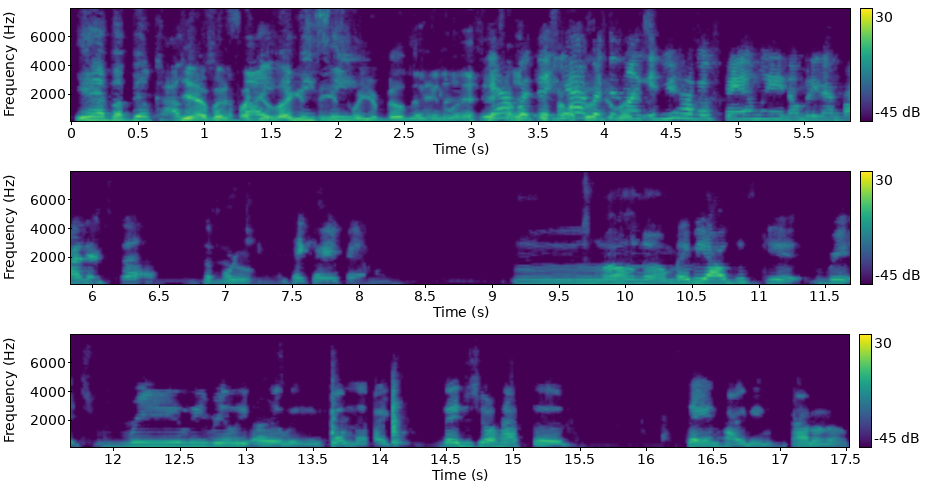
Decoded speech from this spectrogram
yeah, but Bill Cosby. Yeah, but gonna it's like your legacy. NBC It's what you're building anyway. Yeah, but then, yeah, but then like if you have a family, nobody gonna buy their stuff and support Yep. you and take care of your family. Mm, I don't know. Maybe I'll just get rich really, really early, and then like they just don't have to stay in hiding. I don't know.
